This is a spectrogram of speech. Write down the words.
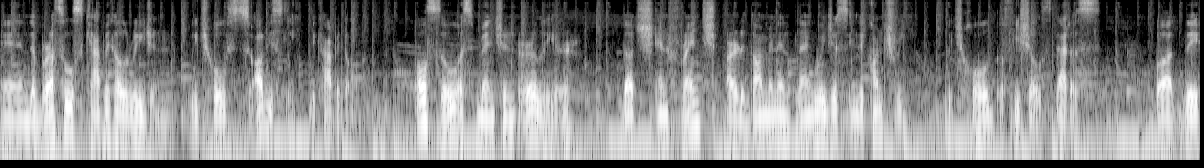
and the Brussels capital region, which hosts obviously the capital. Also, as mentioned earlier, Dutch and French are the dominant languages in the country, which hold official status, but they,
